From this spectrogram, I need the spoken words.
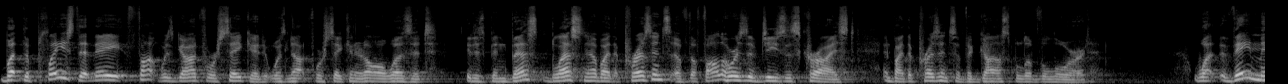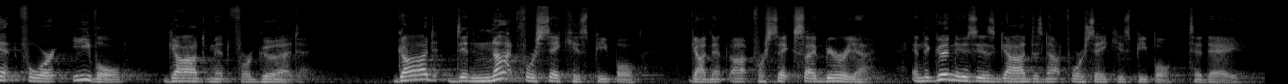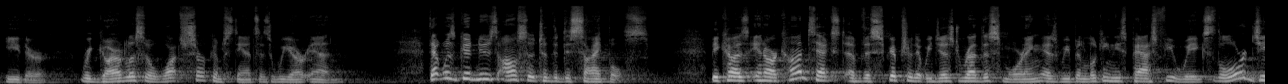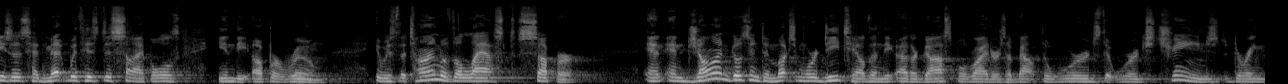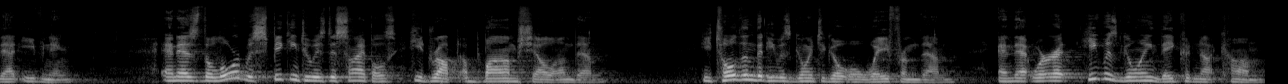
But the place that they thought was God forsaken, was not forsaken at all, was it? It has been best blessed now by the presence of the followers of Jesus Christ and by the presence of the gospel of the Lord. What they meant for evil, God meant for good. God did not forsake his people, God did not forsake Siberia. And the good news is, God does not forsake his people today either, regardless of what circumstances we are in. That was good news also to the disciples. Because in our context of the scripture that we just read this morning, as we've been looking these past few weeks, the Lord Jesus had met with his disciples in the upper room. It was the time of the Last Supper. And, and John goes into much more detail than the other gospel writers about the words that were exchanged during that evening. And as the Lord was speaking to his disciples, he dropped a bombshell on them. He told them that he was going to go away from them and that where he was going, they could not come.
